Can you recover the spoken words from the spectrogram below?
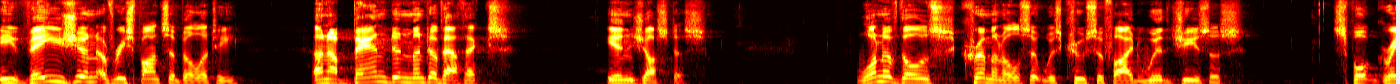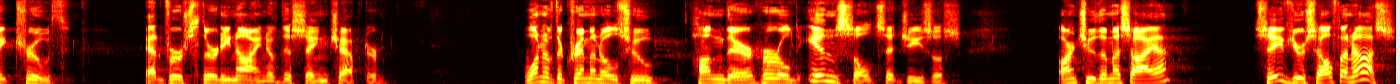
evasion of responsibility, an abandonment of ethics, injustice. One of those criminals that was crucified with Jesus spoke great truth at verse 39 of this same chapter. One of the criminals who hung there, hurled insults at Jesus. Aren't you the Messiah? Save yourself and us.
